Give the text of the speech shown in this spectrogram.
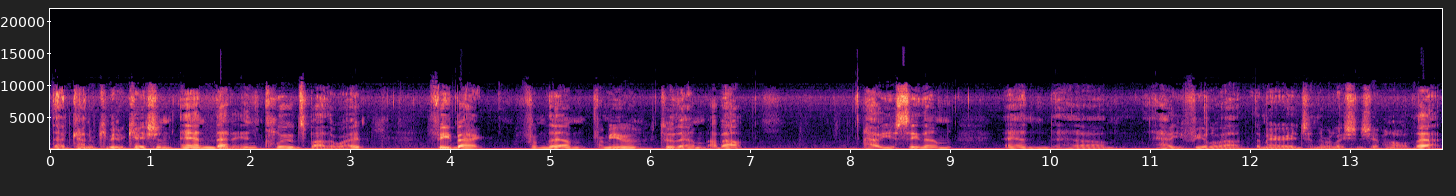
that kind of communication, and that includes, by the way, feedback from them, from you to them about how you see them and um, how you feel about the marriage and the relationship and all of that.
